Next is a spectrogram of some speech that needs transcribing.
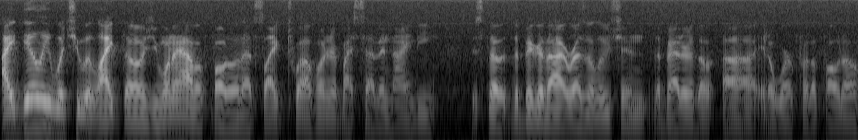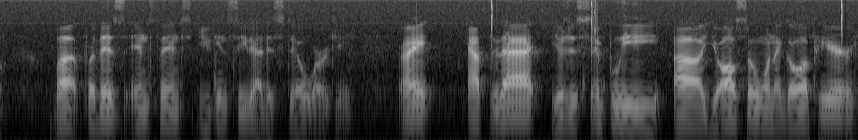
ideally what you would like though is you want to have a photo that's like 1200 by 790 just the, the bigger that resolution the better the, uh, it'll work for the photo. But for this instance you can see that it's still working. Right after that you'll just simply uh, you also want to go up here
